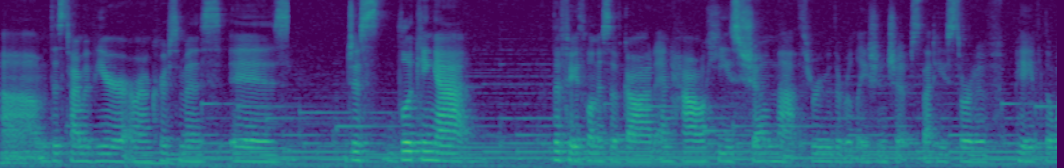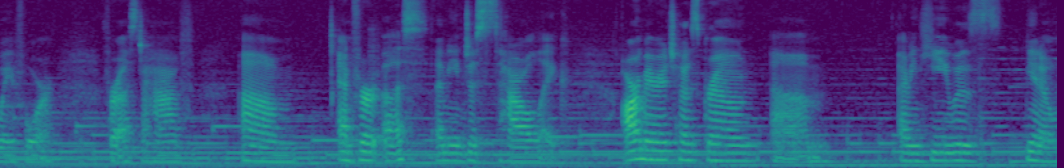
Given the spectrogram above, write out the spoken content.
um, this time of year around Christmas is just looking at the faithfulness of God and how He's shown that through the relationships that He's sort of paved the way for, for us to have, um, and for us. I mean, just how like our marriage has grown. Um, I mean, he was, you know,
